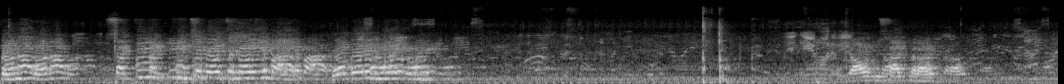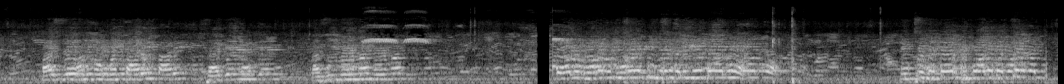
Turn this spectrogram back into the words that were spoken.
टोना रोना शक्ति पीछे बहुत चल रही बाहर वो दोनों हमारे राउंड स्टार्ट कराओ। First referee Mohammad Tariq. Second Naseem Ahmad ball उठाओ, पीछे पीछे चलिए बॉल वो पीछे से बॉल दिखवाओ बच्चे।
